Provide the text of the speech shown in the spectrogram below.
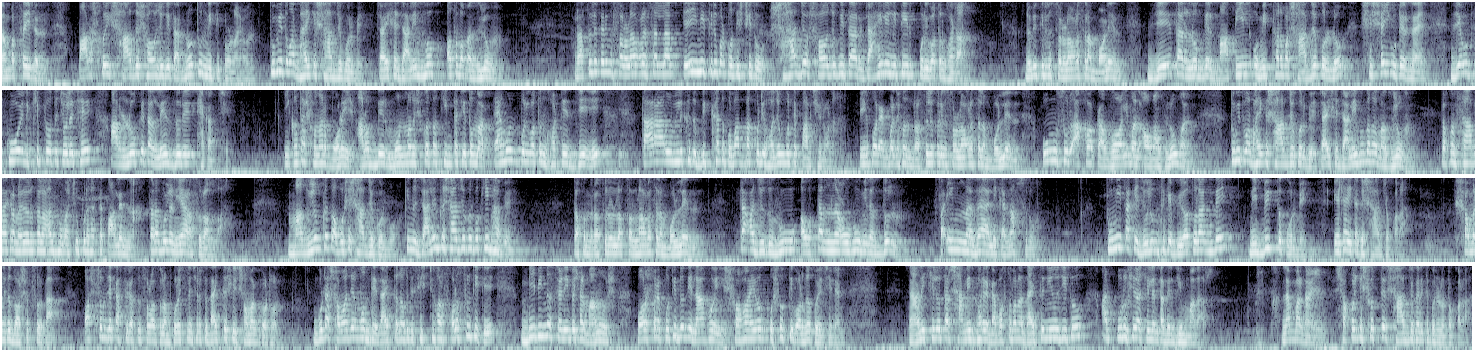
নাম্বার সেভেন পারস্পরিক সাহায্য সহযোগিতার নতুন নীতি প্রণয়ন। তুমি তোমার ভাইকে সাহায্য করবে, চাই সে জালিম হোক অথবা মাজলুম। রাসুল করিম সাল্লাহ সাল্লাম এই নীতির উপর প্রতিষ্ঠিত সাহায্য সহযোগিতার জাহিলি নীতির পরিবর্তন ঘটান। নবী করিম সাল্লাহ সাল্লাম বলেন, যে তার লোকদের বাতিল ও মিথ্যার উপর সাহায্য করল, সে সেই উটের ন্যায়। যে উট কুয়োয় নিক্ষিপ্ত হতে চলেছে, আর লোকে তার লেজ ধরে ঠেকাচ্ছে। এই কথা শোনার পরে আরবদের মন মানসিকতা চিন্তা চেতনার এমন পরিবর্তন ঘটে যে তারা আর উল্লেখিত বিখ্যাত প্রবাদ বাক্যটি হজম করতে পারছিল না। এরপর একবার যখন রাসুল করিম সাল্লাহ সাল্লাম বললেন উংসুর আখা জালিমান আও মাজলুমান, তুমি তোমার ভাইকে সাহায্য করবে, চাই সে জালিম হোক মাজলুম। তখন সাহাবাইকরাম রাজিউল্লাহ আনহুম চুপ করে থাকতে পারলেন না। তারা বললেন, ইয়া রাসুল আল্লাহ মাজলুমকে তো অবশ্যই সাহায্য করব, কিন্তু জালিমকে সাহায্য করব কীভাবে? তখন রসুল্লাহ সাল্লাহ সাল্লাম বললেন, তাজুজহু আও তামনাহু মিনাদ্দুলম ফাইন্না দা আলিকা নাসরু তুমি তাকে জুলুম থেকে বিরত রাখবে, নিবৃত্ত করবে, এটাই তাকে সাহায্য করা। সম্মানিত দর্শক শ্রোতা, অষ্টম যে কাজটি রাসুল সাল্লাহ সাল্লাম করেছিলেন সেটা হচ্ছে দায়িত্বশীল সমাজ গঠন। গোটা সমাজের মধ্যে দায়িত্ব দায়িত্বনবতি সৃষ্টি হওয়ার ফলশ্রুতিতে বিভিন্ন শ্রেণি পেশার মানুষ পরস্পরের প্রতিদ্বন্দ্বী না হয়ে সহায়ক ও শক্তিবর্ধক হয়েছিলেন। নারী ছিল তার স্বামীর ঘরের ব্যবস্থাপনার দায়িত্ব নিয়োজিত আর পুরুষেরা ছিলেন তাদের জিম্মাদার। নাম্বার নাইন, সকলকে সত্যের সাহায্যকারীতে পরিণত করা।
